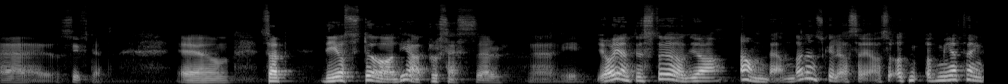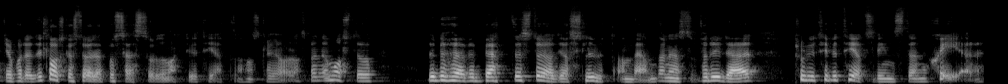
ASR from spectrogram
eh, syftet. så att det är att stödja processer. Eh, ja, egentligen stödja användaren skulle jag säga. Alltså att, att mer tänka på det. Det är klart ska stödja processer och de aktiviteter som ska göras. Men det, måste, det behöver bättre stödja slutanvändaren. För det är där produktivitetsvinsten sker.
